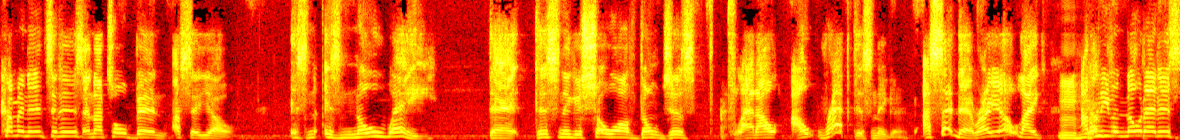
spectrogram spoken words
coming into this, and I told Ben, I said, "Yo, it's it's no way that this nigga show off don't just flat out out rap this nigga." I said that right, yo. Like Mhm. I don't even know that it's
